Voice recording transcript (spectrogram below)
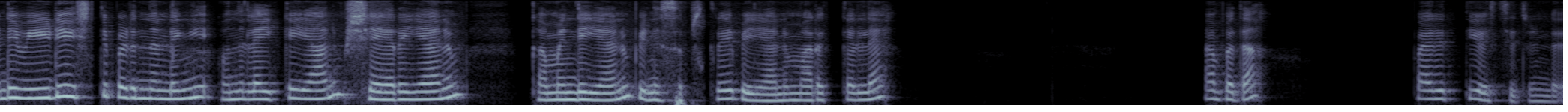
എന്റെ വീഡിയോ ഇഷ്ടപ്പെടുന്നുണ്ടെങ്കിൽ ഒന്ന് ലൈക്ക് ചെയ്യാനും ഷെയർ ചെയ്യാനും കമന്റ് ചെയ്യാനും പിന്നെ സബ്സ്ക്രൈബ് ചെയ്യാനും മറക്കല്ലേ? അപ്പോൾ അതാ പരത്തി വെച്ചിട്ടുണ്ട്.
